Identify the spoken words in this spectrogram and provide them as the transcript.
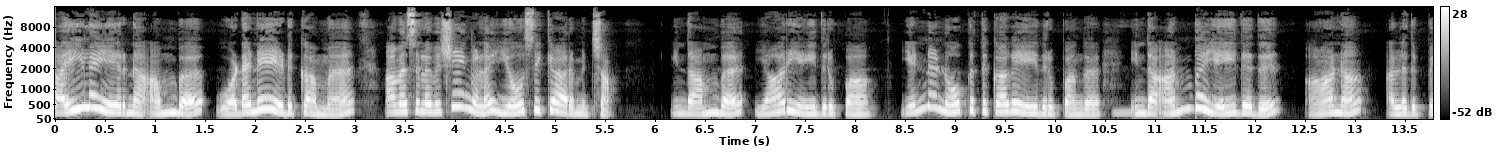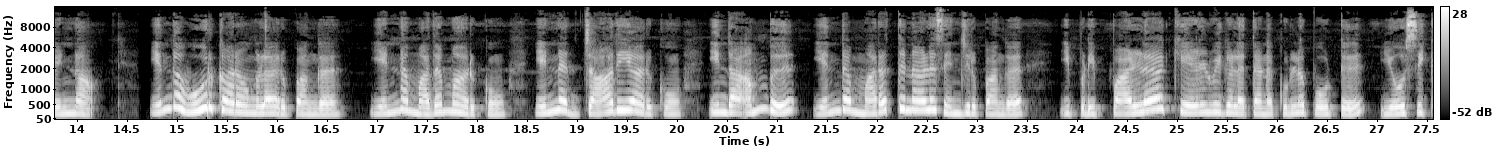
கையில ஏறின அம்ப உடனே எடுக்காம அவன் சில விஷயங்களை யோசிக்க ஆரம்பிச்சான். இந்த அம்ப யார் எய்திருப்பா? என்ன நோக்கத்துக்காக எய்திருப்பாங்க? இந்த அம்பை எய்தது ஆணா அல்லது பெண்ணா? எந்த ஊர்க்காரவங்களா இருப்பாங்க? என்ன மதமாக இருக்கும்? என்ன ஜாதியாக இருக்கும்? இந்த அம்பு எந்த மரத்தினால செஞ்சிருப்பாங்க? இப்படி பல கேள்விகளை தனக்குள்ள போட்டு யோசிக்க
